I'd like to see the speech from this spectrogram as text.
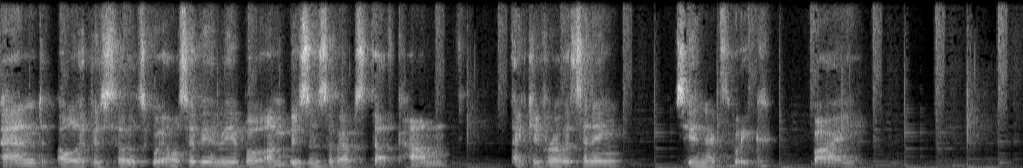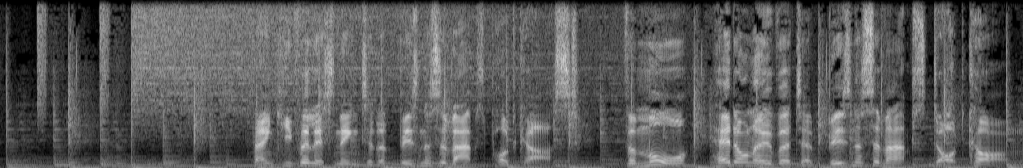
And all episodes will also be available on businessofapps.com. Thank you for listening. See you next week. Bye. Thank you for listening to the Business of Apps podcast. For more, head on over to businessofapps.com.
